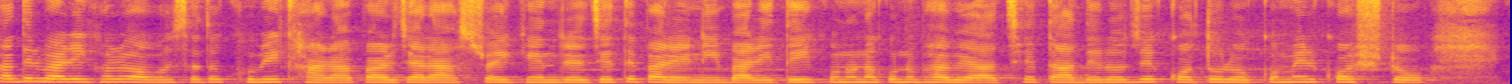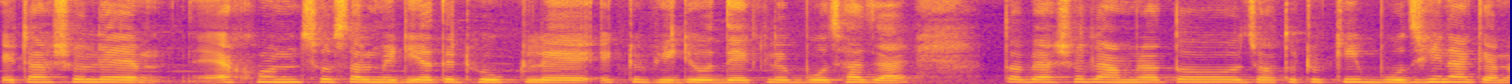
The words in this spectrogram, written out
তাদের বাড়ি ঘরের অবস্থা তো খুবই খারাপ। আর যারা আশ্রয় কেন্দ্রে যেতে পারেনি, বাড়িতেই কোনো না কোনোভাবে আছে, তাদেরও যে কত রকমের কষ্ট। এটা আসলে এখন সোশ্যাল মিডিয়াতে ঢুকলে, একটু ভিডিও দেখলে বোঝা যায়। তবে আসলে আমরা তো যতটুকুই বুঝি না কেন,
